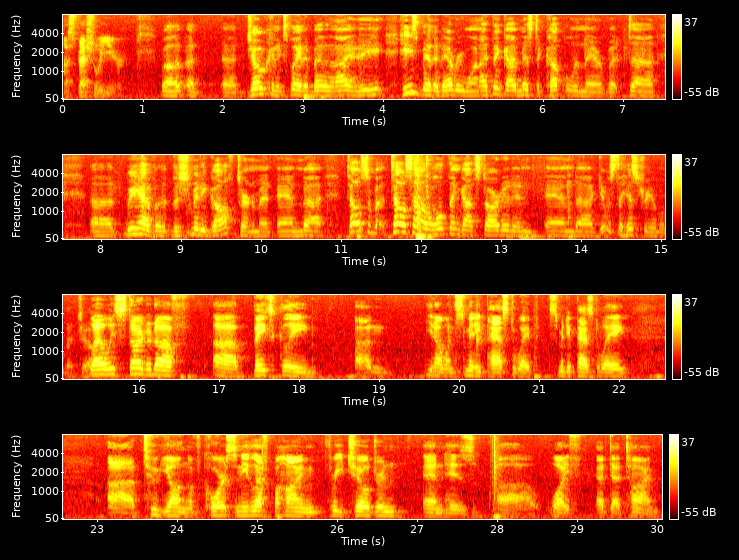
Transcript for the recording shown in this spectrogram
a special year. Well, uh, uh, Joe can explain it better than I. He he's been at everyone. I think I missed a couple in there, but uh, we have a, the Smitty Golf Tournament, and uh, tell us about tell us how the whole thing got started, and and uh, give us the history a little bit, Joe. Well, we started off uh, basically, um, you know, when Smitty passed away. Smitty passed away uh, too young, of course, and he left behind three children and his uh, wife at that time.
